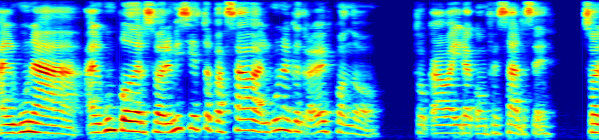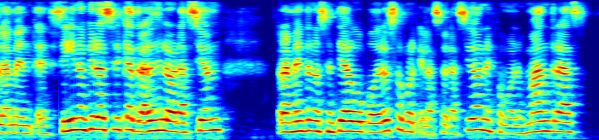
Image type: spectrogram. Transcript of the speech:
alguna, algún poder sobre mí si esto pasaba alguna que otra vez cuando tocaba ir a confesarse solamente. ¿sí? No quiero decir que a través de la oración realmente no sentía algo poderoso porque las oraciones, como los mantras,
